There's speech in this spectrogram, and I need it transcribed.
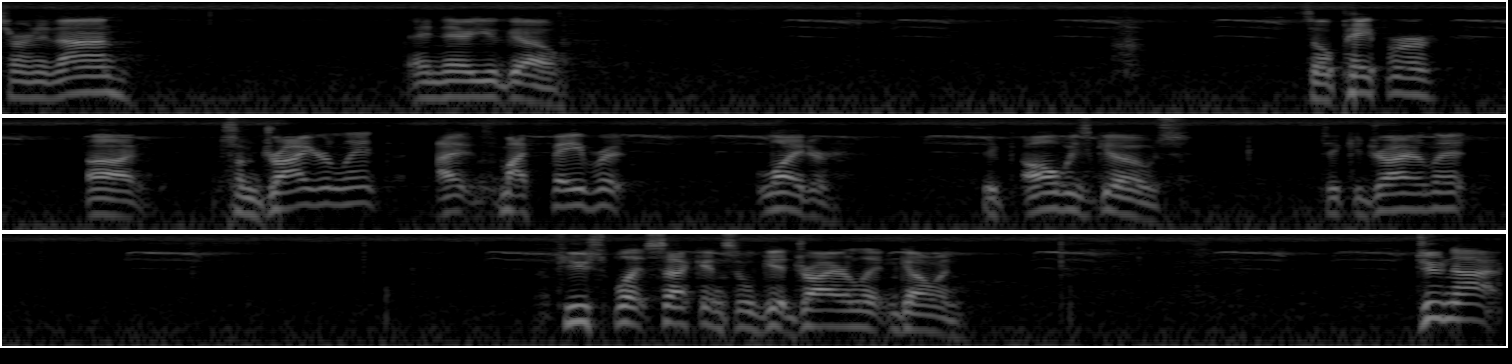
Turn it on, and there you go. So paper, uh, some dryer lint. I, it's my favorite lighter. It always goes. Take your dryer lint. A few split seconds will get dryer lint going do not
